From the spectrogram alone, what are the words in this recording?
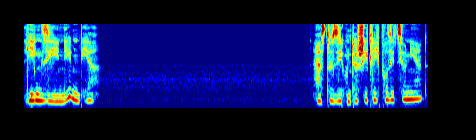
Liegen sie neben dir? Hast du sie unterschiedlich positioniert?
